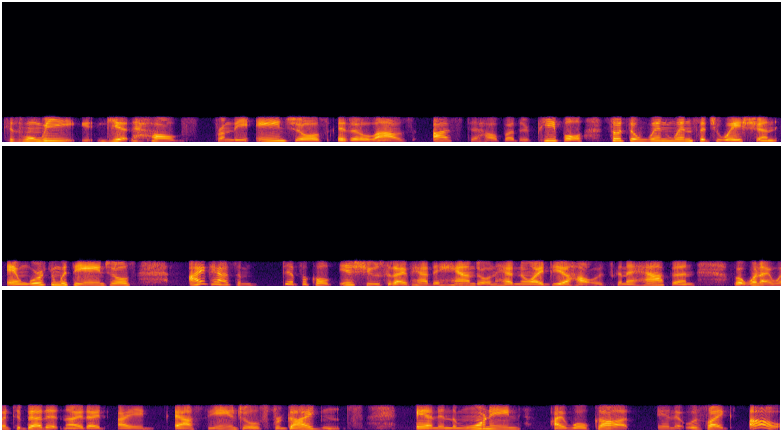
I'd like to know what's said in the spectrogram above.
because when we get help from the angels, it allows us to help other people. So it's a win win situation. And working with the angels, I've had some difficult issues that I've had to handle and had no idea how it was going to happen. But when I went to bed at night, I, I asked the angels for guidance. And in the morning, I woke up and it was like, oh,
